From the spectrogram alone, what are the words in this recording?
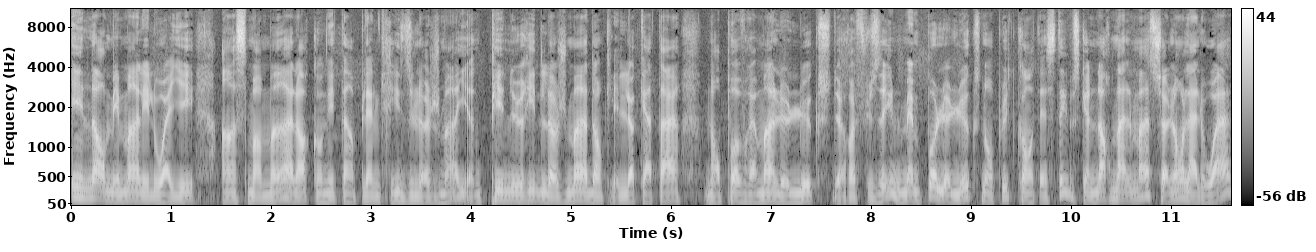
énormément les loyers en ce moment alors qu'on est en pleine crise du logement, il y a une pénurie de logements donc les locataires n'ont pas vraiment le luxe de refuser, même pas le luxe non plus de contester parce que normalement selon la loi,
